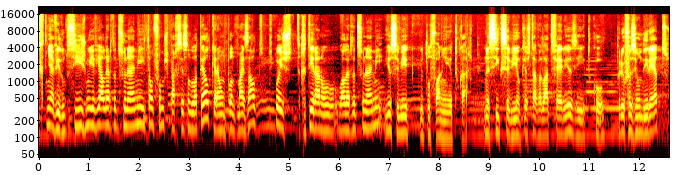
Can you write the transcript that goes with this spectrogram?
que tinha havido um sismo e havia alerta de tsunami, então fomos para a recepção do hotel, que era um ponto mais alto. Depois retiraram o alerta de tsunami e eu sabia que o telefone ia tocar. Na SIC sabiam que eu estava lá de férias e tocou para eu fazer um direto,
